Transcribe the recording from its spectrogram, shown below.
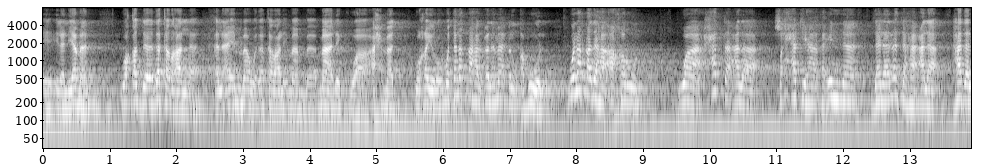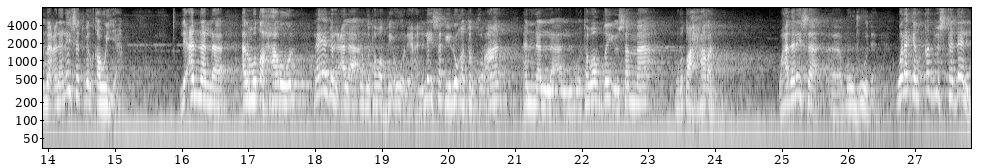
إلى اليمن وقد ذكرها الأئمة وذكرها الإمام مالك وأحمد وغيرهم وتلقاها العلماء بالقبول ونقدها آخرون. وحتى على صحتها فإن دلالتها على هذا المعنى ليست بالقوية لأن المطهرون لا يدل على المتوضئون يعني ليس في لغة القرآن أن المتوضئ يسمى مطهرا وهذا ليس آه، موجودا. ولكن قد يستدل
